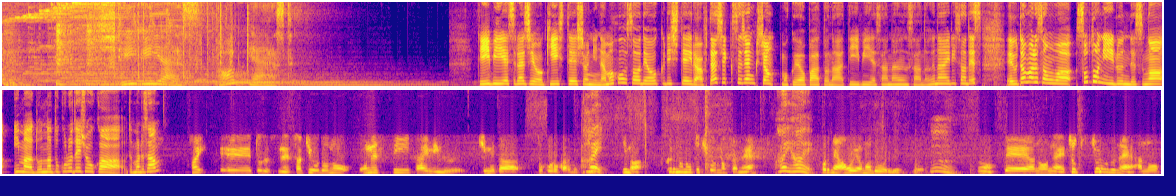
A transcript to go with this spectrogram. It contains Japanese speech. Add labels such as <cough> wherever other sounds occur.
TBS Podcast TBS ラジオキーステーションに生放送でお送りしているアフターシックスジャンクション木曜パートナー TBS アナウンサーのうなえりさです。えー歌丸さんは外にいるんですが今どんなところでしょうか？歌丸さん？はい、えーとですね、先ほどのオネスティタイミング決めたところからですね、はい。今、車の音聞こえましたね、はいはい。これね、青山通りです。うん。うん、で、あのね、ちょっとちょうどね、あの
